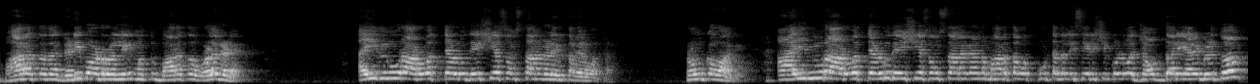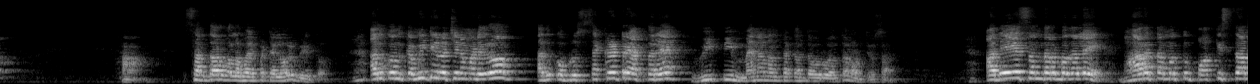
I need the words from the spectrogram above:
ಭಾರತದ ಗಡಿ ಬಾರ್ಡರ್ ಅಲ್ಲಿ ಮತ್ತು ಭಾರತದ ಒಳಗಡೆ ಐದುನೂರ ಅರವತ್ತೆರಡು ದೇಶೀಯ ಸಂಸ್ಥಾನಗಳಿರ್ತವೆ ಅವತ್ತ. ಪ್ರಮುಖವಾಗಿ ಆ ಐನೂರ ಅರವತ್ತೆರಡು ದೇಶೀಯ ಸಂಸ್ಥಾನಗಳನ್ನು ಭಾರತ ಒಕ್ಕೂಟದಲ್ಲಿ ಸೇರಿಸಿಕೊಳ್ಳುವ ಜವಾಬ್ದಾರಿ ಯಾರು ಬೀಳ್ತು? ಹಾ, ಸರ್ದಾರ್ ವಲ್ಲಭಾಯ್ ಪಟೇಲ್ ಅವರು ಬೀಳ್ತು. ಅದಕ್ಕೊಂದು ಕಮಿಟಿ ರಚನೆ ಮಾಡಿದ್ರು. ಅದಕ್ಕೊಬ್ರು ಸೆಕ್ರೆಟರಿ ಆಗ್ತಾರೆ. ವಿ ಪಿ ಮೆನನ್ ಅಂತಕ್ಕಂಥವ್ರು ಅಂತ ನೋಡ್ತೀವಿ ಸರ್. ಅದೇ ಸಂದರ್ಭದಲ್ಲಿ ಭಾರತ ಮತ್ತು ಪಾಕಿಸ್ತಾನ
